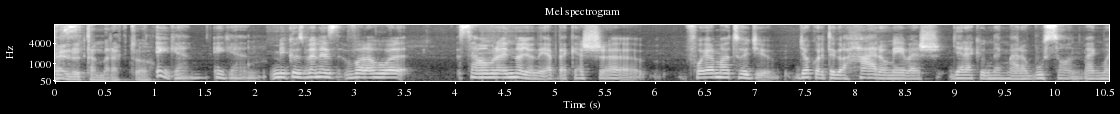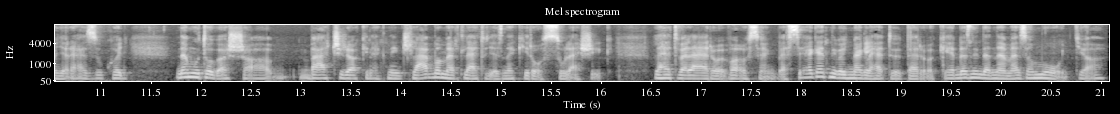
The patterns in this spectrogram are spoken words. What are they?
Felnőtt emberektől. Igen, igen. Miközben ez valahol számomra egy nagyon érdekes folyamat, hogy gyakorlatilag a három éves gyerekünknek már a buszon megmagyarázzuk, hogy nem utogassa a bácsira, akinek nincs lába, mert lehet, hogy ez neki rosszul esik. Lehet vele erről valószínűleg beszélgetni, vagy meg lehet őt erről kérdezni, de nem ez a módja.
